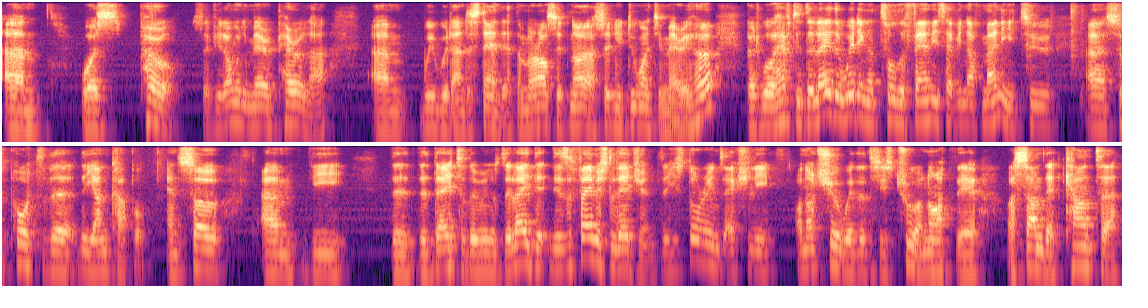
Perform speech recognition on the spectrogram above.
um, was Pearl. So if you don't want to marry Perla, um, we would understand that. The Maharal said, no, I certainly do want to marry her, but we'll have to delay the wedding until the families have enough money to uh, support the, the young couple. And so um, the the, the date of the wedding was delayed. There's a famous legend. The historians actually are not sure whether this is true or not. There are some that counter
